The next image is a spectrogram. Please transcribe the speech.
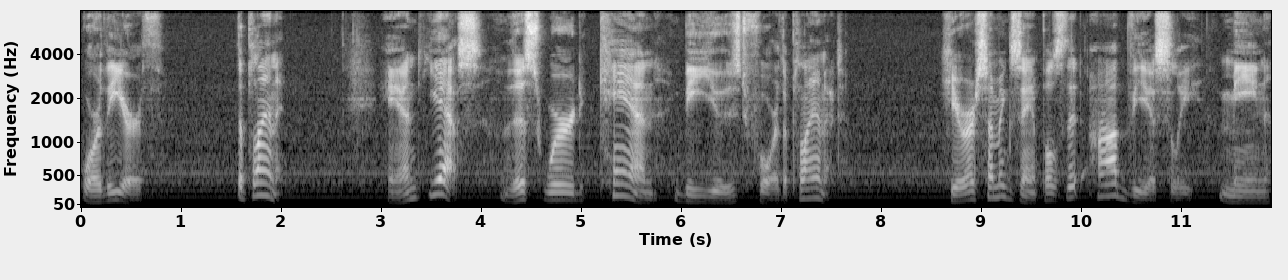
or the earth, the planet. And yes, this word can be used for the planet. Here are some examples that obviously mean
